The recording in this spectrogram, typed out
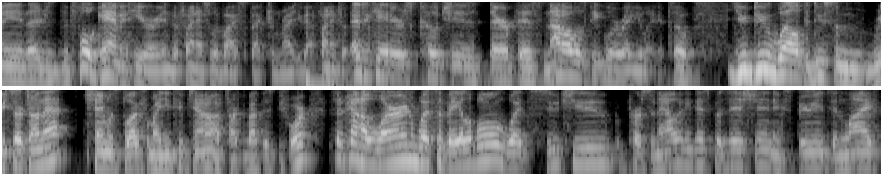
I mean, there's the full gamut here in the financial advice spectrum, right? You got financial educators, coaches, therapists. Not all those people are regulated. So you do well to do some research on that. Shameless plug for my YouTube channel. I've talked about this before. To kind of learn what's available, what suits you, personality disposition, experience in life.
